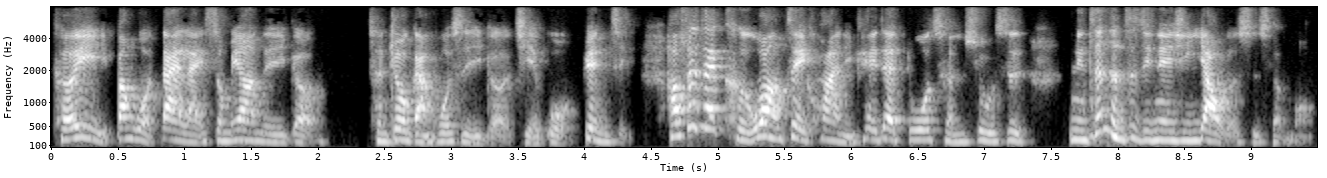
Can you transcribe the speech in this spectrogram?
可以帮我带来什么样的一个成就感或是一个结果愿景。好，所以在渴望这一块，你可以再多陈述，是你真的自己内心要的是什么，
